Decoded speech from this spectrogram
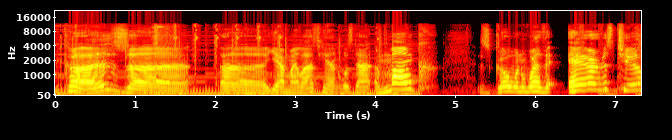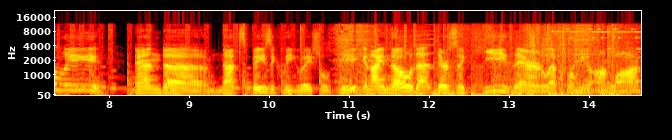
Because, uh, uh, yeah, my last hint was that a monk is going where the air is chilly. And, uh, that's basically Glacial Peak, and I know that there's a key there left for me to unlock.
